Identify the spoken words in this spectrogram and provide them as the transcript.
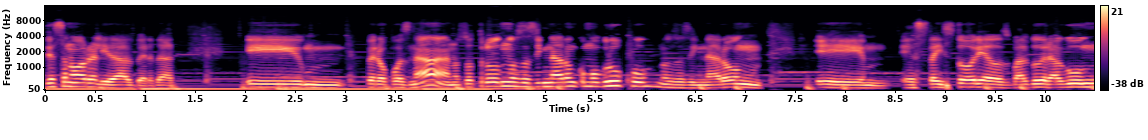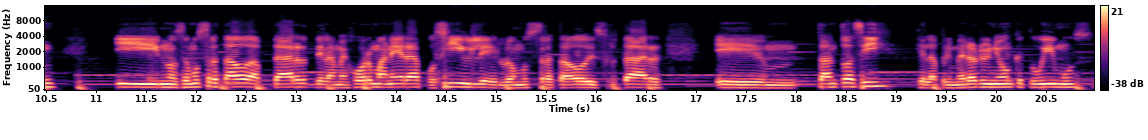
de esta nueva realidad, ¿verdad? Em, pero pues nada, nosotros nos asignaron como grupo, nos asignaron esta historia de Osvaldo Dragón y nos hemos tratado de adaptar de la mejor manera posible, lo hemos tratado de disfrutar, em, tanto así que la primera reunión que tuvimos,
